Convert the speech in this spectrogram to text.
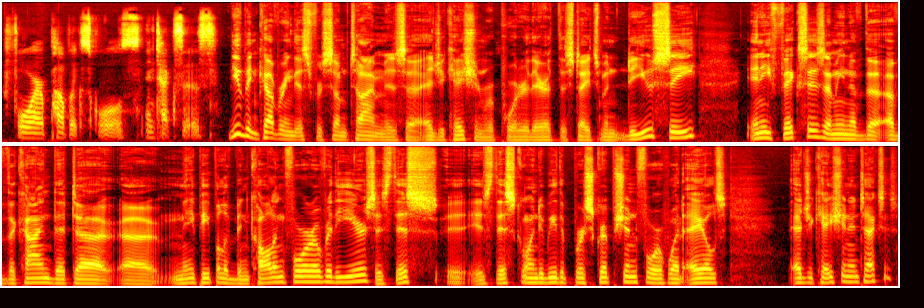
for public schools in Texas. You've been covering this for some time as an education reporter there at the Statesman. Do you see any fixes? I mean, of the of the kind that uh, uh, many people have been calling for over the years. Is this is this going to be the prescription for what ails education in Texas?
